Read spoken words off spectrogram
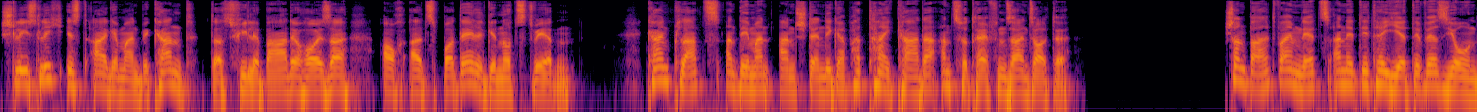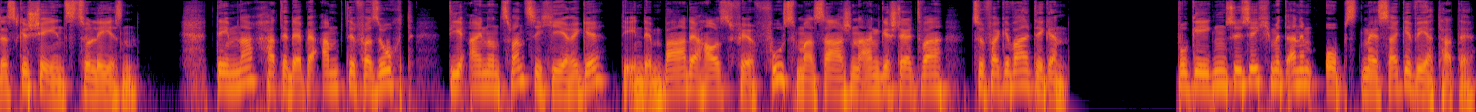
Schließlich ist allgemein bekannt, dass viele Badehäuser auch als Bordell genutzt werden. Kein Platz, an dem ein anständiger Parteikader anzutreffen sein sollte. Schon bald war im Netz eine detaillierte Version des Geschehens zu lesen. Demnach hatte der Beamte versucht, die 21-Jährige, die in dem Badehaus für Fußmassagen angestellt war, zu vergewaltigen, wogegen sie sich mit einem Obstmesser gewehrt hatte.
